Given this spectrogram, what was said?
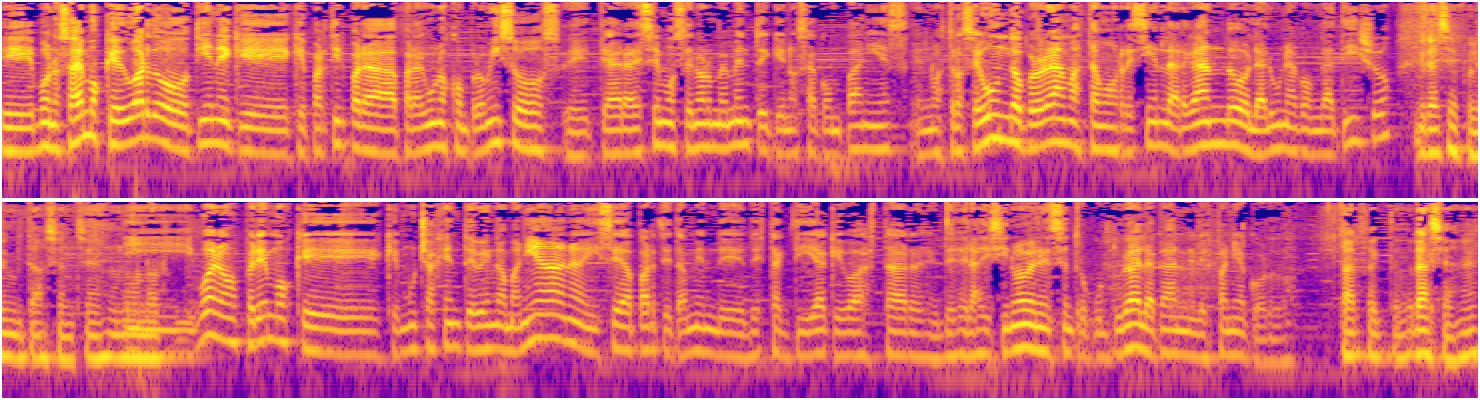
Eh, bueno, sabemos que Eduardo tiene que, que partir para, para, algunos compromisos, eh, te agradecemos enormemente que nos acompañes en nuestro segundo programa, estamos recién largando La Luna con Gatillo. Gracias por la invitación, che, un honor. Y bueno, esperemos que, que mucha gente venga mañana y sea parte también de, de, esta actividad que va a estar desde las 19 en el Centro Cultural acá en el España Córdoba. Perfecto, gracias. ¿eh?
